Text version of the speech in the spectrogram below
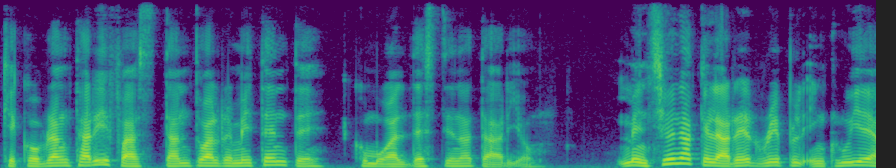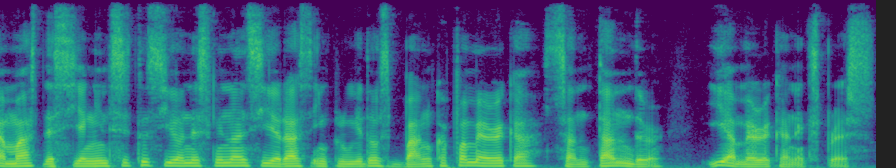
que cobran tarifas tanto al remitente como al destinatario. Menciona que la red Ripple incluye a más de 100 instituciones financieras incluidos Bank of America, Santander, y American Express.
